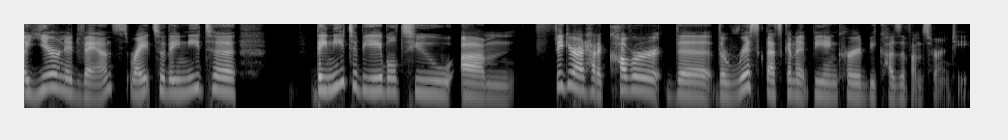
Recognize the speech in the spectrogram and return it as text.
a year in advance, right? So they need to they need to be able to um, figure out how to cover the the risk that's going to be incurred because of uncertainty.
